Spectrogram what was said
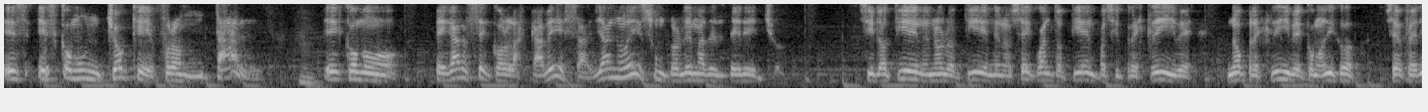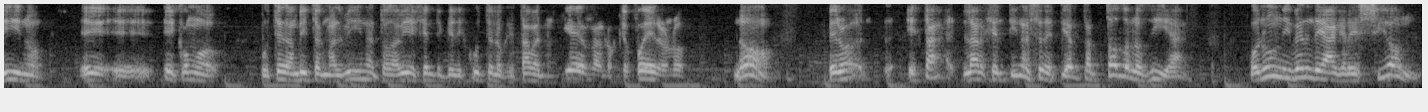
es, es como un choque frontal, es como pegarse con las cabezas, ya no es un problema del derecho, si lo tiene, no lo tiene, no sé cuánto tiempo, si prescribe, no prescribe, como dijo Seferino, eh, eh, es como ustedes han visto en Malvinas, todavía hay gente que discute lo que estaban en tierra, los que fueron, los... no, pero está, la Argentina se despierta todos los días con un nivel de agresión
